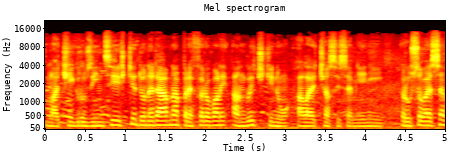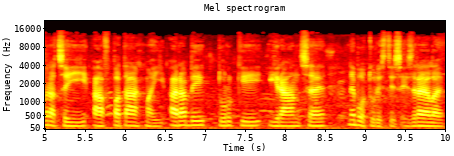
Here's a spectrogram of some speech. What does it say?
Mladší gruzínci ještě donedávna preferovali angličtinu, ale časy se mění. Rusové se vracejí a v patách mají Araby, Turky, Iránce nebo turisty z Izraele.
